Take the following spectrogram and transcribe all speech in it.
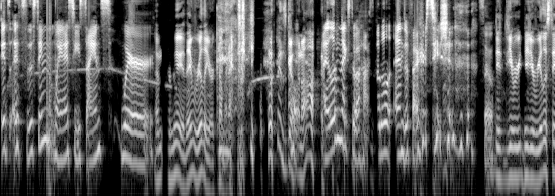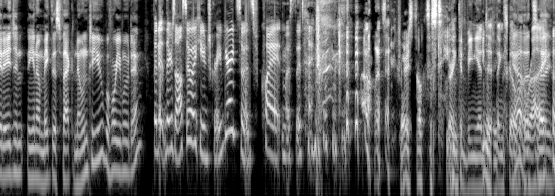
it's it's the same way I see science where um, Amelia, they really are coming after you. what is going on? I live next to a hospital and a fire station. so did your did your real estate agent, you know, make this fact known to you before you moved in? But it, there's also a huge graveyard, so it's quiet most of the time. Oh, that's very self-sustaining. Very convenient if things go yeah, awry. Uh,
